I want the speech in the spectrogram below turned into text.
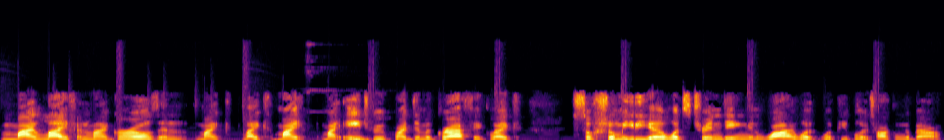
my life and my girls and my like my my age group, my demographic, like social media, what's trending and why, what what people are talking about,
